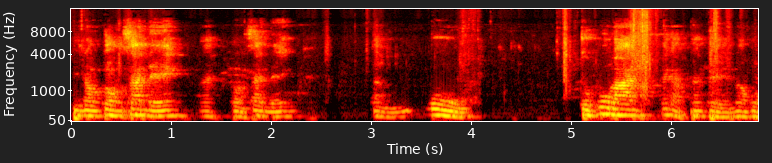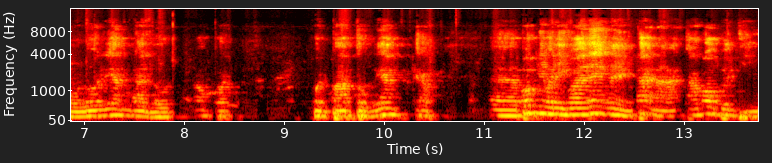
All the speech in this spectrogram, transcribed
พี่น้องกองซ่านแดงนะกองซ่านแดงตั้งหมู่ทุกหมู่บ้านนะครับตั้งแต่หนองโมโลเลียงด้านโลดน้องกดคนปราบตรงเนี้ยนะครับเอ่อผมมีวันนี้วันแรกเลยถ้าหนาชาวบ้านพื้นที่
